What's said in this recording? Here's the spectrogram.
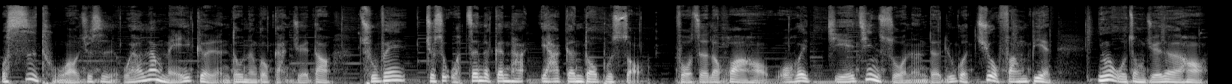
我试图哦，就是我要让每一个人都能够感觉到，除非就是我真的跟他压根都不熟，否则的话哈，我会竭尽所能的，如果就方便。因为我总觉得哈，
